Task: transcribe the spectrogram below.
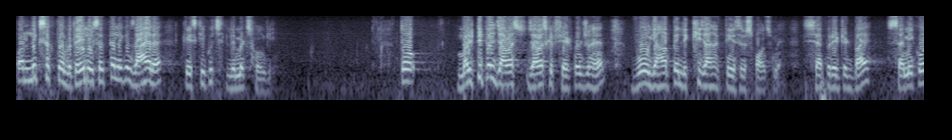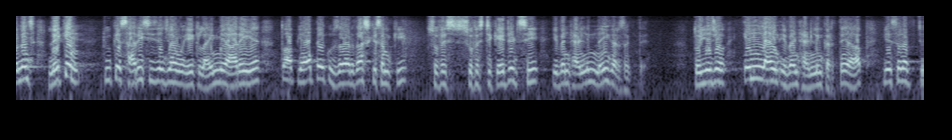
اور لکھ سکتے ہیں، بتائیے لکھ سکتے ہیں، لیکن ظاہر ہے کہ اس کی کچھ لمٹس ہوں گی۔ تو ملٹیپل جاوا اسکرپٹ اسٹیٹمنٹ جو ہیں، وہ یہاں پہ لکھی جا سکتی ہیں اس رسپانس میں۔ سیپریٹڈ بائی سیمی کولنس لیکن کیونکہ ساری چیزیں جو ہیں وہ ایک لائن میں آ رہی ہیں تو آپ یہاں پہ کچھ زبردست قسم کی سوفسٹیکیٹڈ سی ایونٹ ہینڈلنگ نہیں کر سکتے تو یہ جو ان لائن ایونٹ ہینڈلنگ کرتے ہیں آپ یہ صرف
